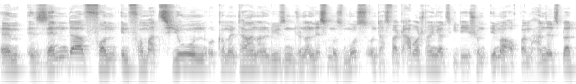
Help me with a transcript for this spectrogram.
ähm, Sender von Informationen, Kommentaren, Analysen, Journalismus muss, und das war Gabor Steingarts Idee schon immer, auch beim Handelsblatt,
